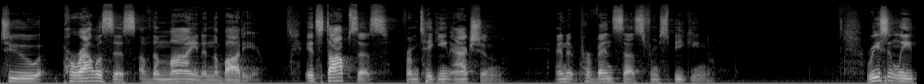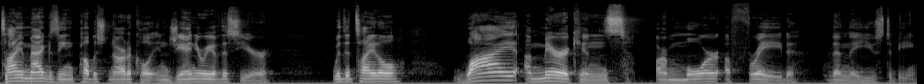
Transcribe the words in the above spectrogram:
to paralysis of the mind and the body. It stops us from taking action, and it prevents us from speaking. Recently, Time magazine published an article in January of this year with the title, Why Americans Are More Afraid Than They Used to Be.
